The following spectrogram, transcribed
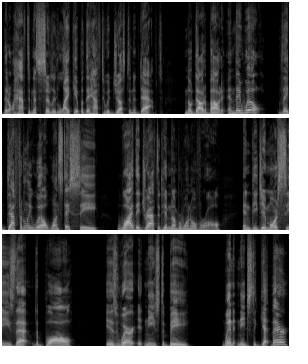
They don't have to necessarily like it, but they have to adjust and adapt. No doubt about it, and they will. They definitely will. Once they see why they drafted him number one overall, and DJ Moore sees that the ball is where it needs to be when it needs to get there,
